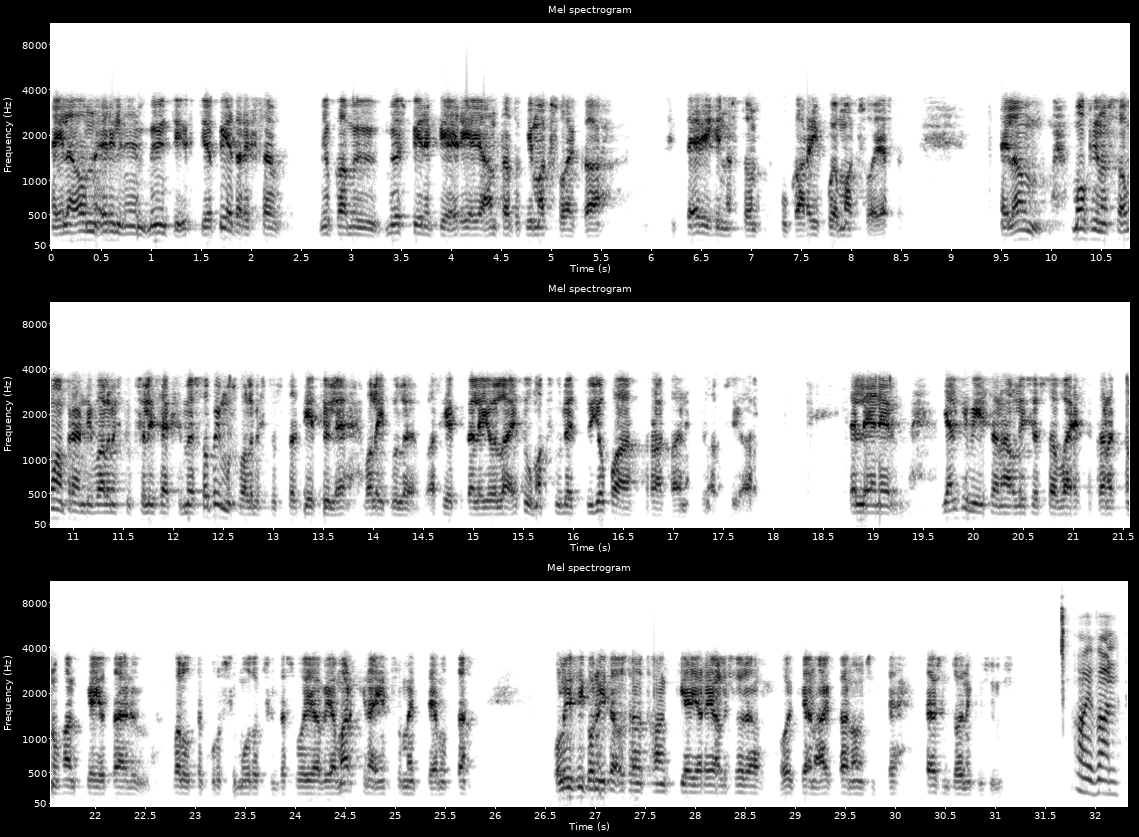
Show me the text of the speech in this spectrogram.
Meillä on erillinen myyntiyhtiö Pietarissa, joka myy myös pienempiä eriä ja antaa toki maksuaikaa sitten eri hinnaston mukaan riippuen maksuajasta. Meillä on Moklinossa oman brändin valmistuksen lisäksi myös sopimusvalmistusta tietyille valituille asiakkaille, joilla etumaksu ylettyy jopa raaka-ainetilapsia asti. Tälleen jälkiviisana olisi jossain vaiheessa kannattanut hankkia jotain valuuttakurssimuutoksilta suojaavia markkinainstrumentteja, mutta olisiko niitä osannut hankkia ja realisoida oikeaan aikaan on sitten täysin toinen kysymys. Aivan.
